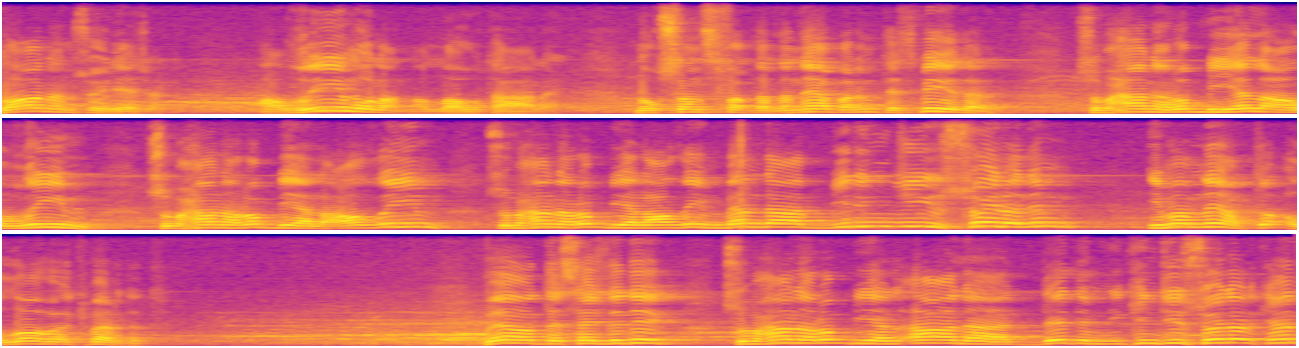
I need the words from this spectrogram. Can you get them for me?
Za'la söyleyecek. Azim olan Allahu Teala. Noksan sıfatlarda ne yaparım? Tesbih ederim. Subhane Rabbiyel Azim. Subhane Rabbiyel Azim. Subhane Rabbiyel Azim. Ben daha birinciyi söyledim. İmam ne yaptı? Allahu Ekber dedi. Veyahut da secdedik. Subhane Rabbiyel A'la dedim. ikinciyi söylerken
